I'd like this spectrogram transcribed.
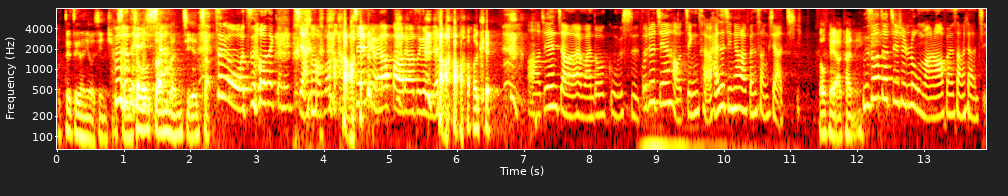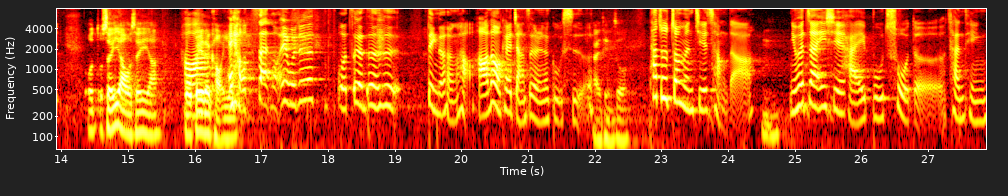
我对这个很有兴趣。什么 叫做专门接场？这个我之后再跟你讲好不好好？今天没有要爆料这个人。好，OK，好，今天讲了还蛮多故事的，我觉得今天好精彩，还是今天要来分上下集？都可以啊，看你。你说就继续录嘛，然后分上下集。我我随意啊，我随意啊。好啊口碑的考验哎、好赞哦！哎、我觉得我这个真的是定的很好。好，那我可以讲这个人的故事了。来请说，他就是专门接场的啊，嗯你会在一些还不错的餐厅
